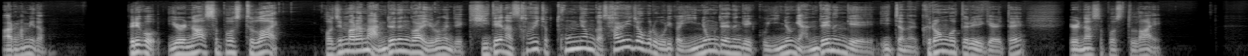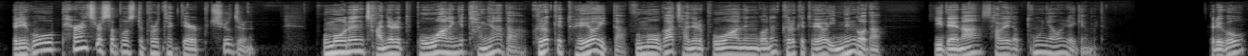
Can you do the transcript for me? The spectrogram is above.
말을 합니다. 그리고 you're not supposed to lie. 거짓말하면 안 되는 거야. 이런 건 이제 기대나 사회적 통념과 사회적으로 우리가 인용되는 게 있고 인용이 안 되는 게 있잖아요. 그런 것들을 얘기할 때 you're not supposed to lie. 그리고 parents are supposed to protect their children. 부모는 자녀를 보호하는 게 당연하다. 그렇게 되어 있다. 부모가 자녀를 보호하는 거는 그렇게 되어 있는 거다. 기대나 사회적 통념을 얘기합니다. 그리고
